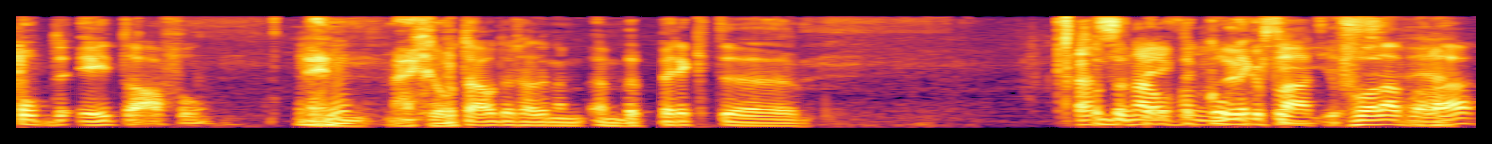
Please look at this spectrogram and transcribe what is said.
op de eettafel. Mm -hmm. En mijn grootouders hadden een, een beperkte Arsenaal van leuke plaatjes. Voilà, voilà. Ja.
